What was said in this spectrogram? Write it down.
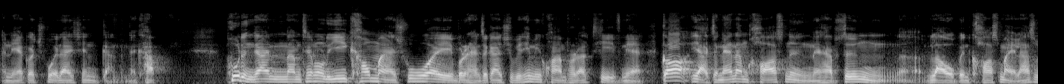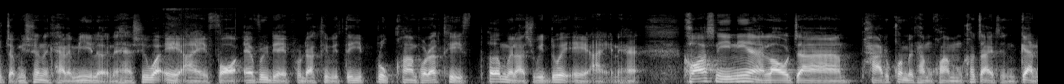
อันนี้ก็ช่วยได้เช่นกันนะครับ พูดถึงการนำเทคโนโลยีเข้ามาช่วยบริหารจัดการชีวิตให้มีความ productive เนี่ยก็อยากจะแนะนำคอร์สหนึ่งนะครับ ซึ่งเราเป็นคอร์สใหม่ล่าสุดจาก Mission Academy เลยนะฮะชื่อว่า AI for Everyday Productivity ปลุกความ productive เพิ่มเวลาชีวิตด้วย AI นะฮะคอร์สนี้เนี่ยเราจะพาทุกคนไปทำความเข้าใจถึงแก่น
